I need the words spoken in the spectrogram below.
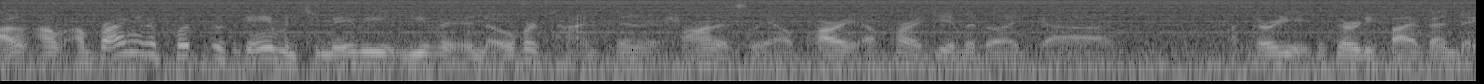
I, am probably gonna put this game into maybe even an overtime finish. Honestly, I'll probably I'll probably give it like uh, a 30 to 35 ending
